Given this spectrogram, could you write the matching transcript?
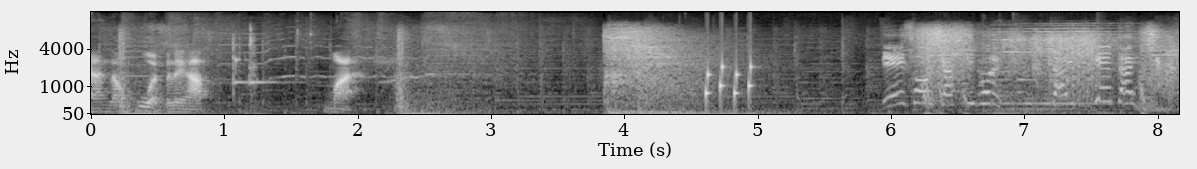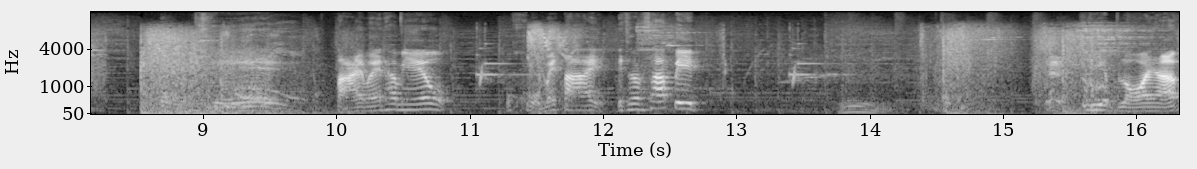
นะแล้วขวดไปเลยครับ มาโอเคตายไหมทามิลโอ้โห ไม่ตายไอทรอซ่าปิด เรียบร้อยครับ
